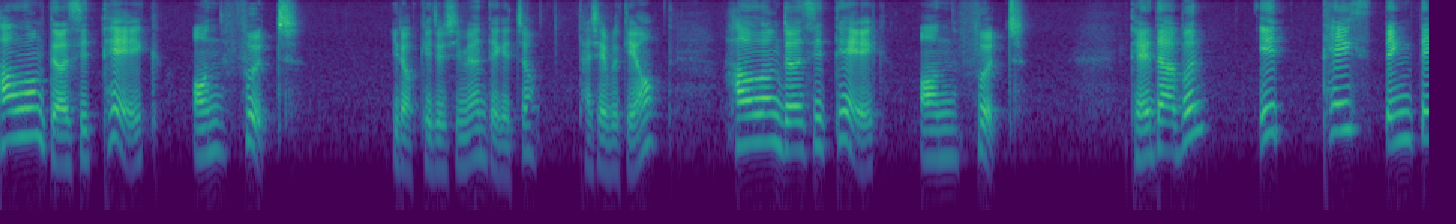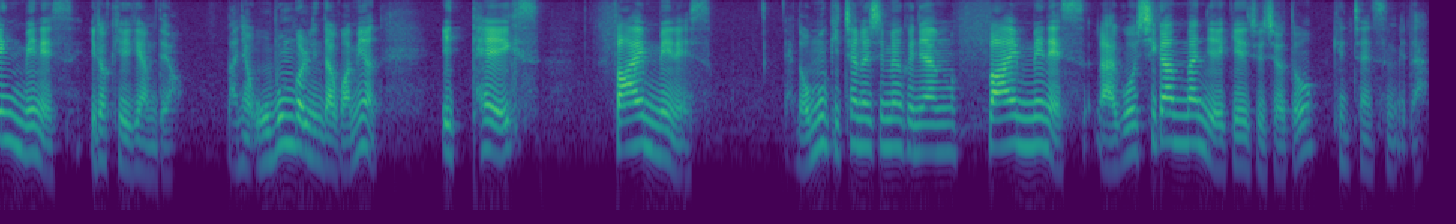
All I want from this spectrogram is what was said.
How long does it take on foot? 이렇게 해주시면 되겠죠. 다시 해볼게요. How long does it take on foot? 대답은 It takes 땡땡 minutes 이렇게 얘기하면 돼요. 만약 5분 걸린다고 하면 It takes 5 minutes. 너무 귀찮으시면 그냥 5 minutes 라고 시간만 얘기해 주셔도 괜찮습니다.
